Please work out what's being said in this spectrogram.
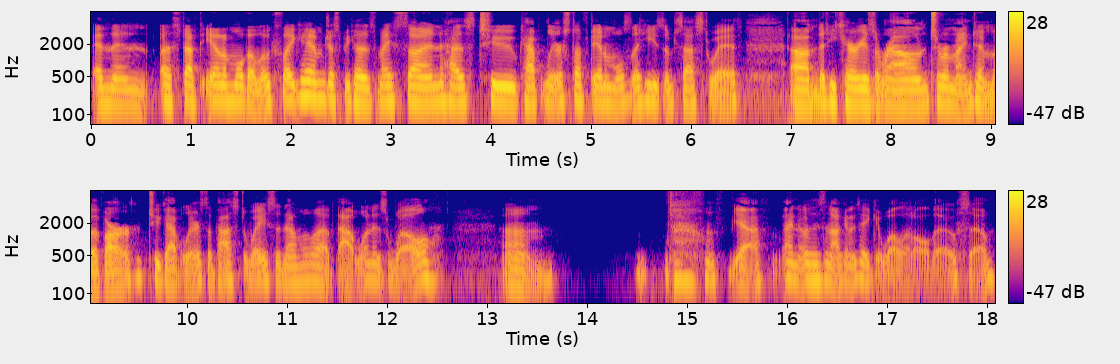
and then a stuffed animal that looks like him. Just because my son has two Cavalier stuffed animals that he's obsessed with. Um, that he carries around to remind him of our two Cavaliers that passed away. So now he'll have that one as well. Um, yeah, I know he's not going to take it well at all, though. So,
